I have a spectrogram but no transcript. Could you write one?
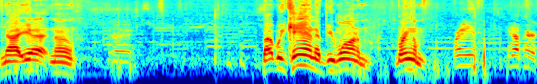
Not yet, no. Alright. But we can if you want them. Bring them. Brandon, get up here.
